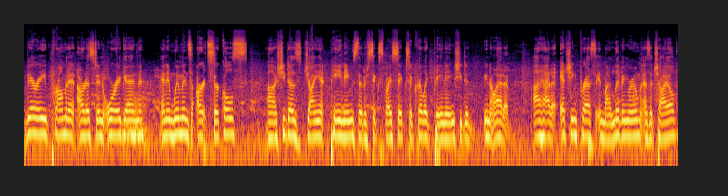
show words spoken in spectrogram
very prominent artist in Oregon and in women's art circles. Uh, she does giant paintings that are six by six acrylic paintings. She did, you know, I had a, I had an etching press in my living room as a child,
